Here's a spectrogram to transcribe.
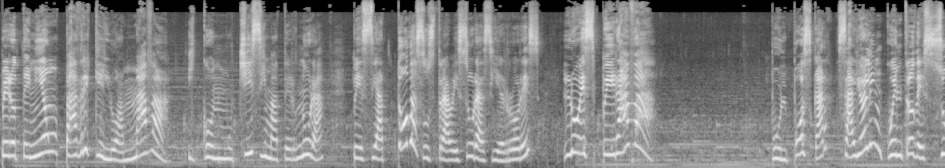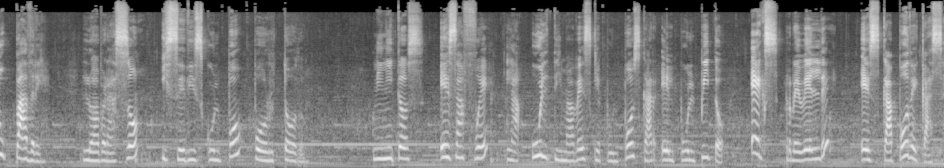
Pero tenía un padre que lo amaba y con muchísima ternura, pese a todas sus travesuras y errores, lo esperaba. Pulposcar salió al encuentro de su padre, lo abrazó y se disculpó por todo. Niñitos, esa fue la última vez que Pulposcar, el pulpito ex rebelde, escapó de casa.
